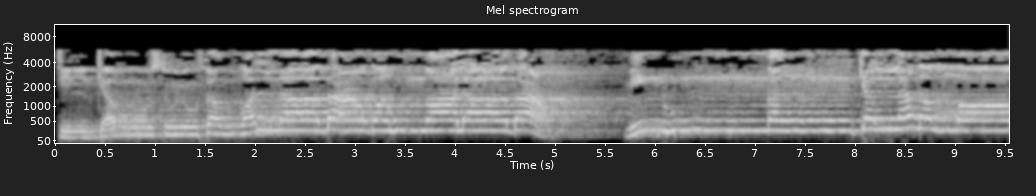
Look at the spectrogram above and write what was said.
تلك الرسل فضلنا بعضهم على بعض، منهم من كلم الله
